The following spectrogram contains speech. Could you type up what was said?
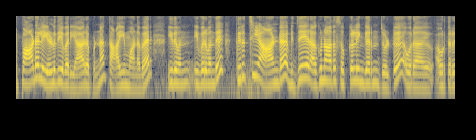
இப்பாடலை எழுதியவர் யார் அப்படின்னா தாயுமானவர் இது வந்து இவர் வந்து திருச்சியை ஆண்ட விஜய ரகுநாத சொக்கலிங்கர்னு சொல்லிட்டு ஒரு ஒருத்தர்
